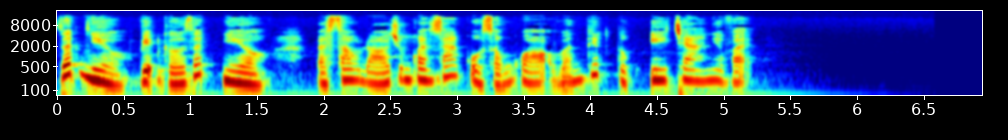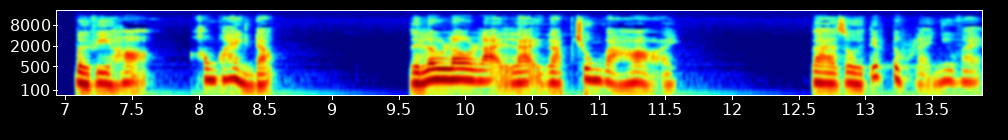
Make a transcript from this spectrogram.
rất nhiều, viện cớ rất nhiều. Và sau đó chúng quan sát cuộc sống của họ vẫn tiếp tục y chang như vậy. Bởi vì họ không có hành động. Rồi lâu lâu lại lại gặp Trung và hỏi và rồi tiếp tục lại như vậy.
